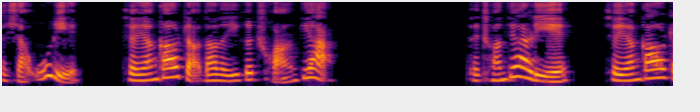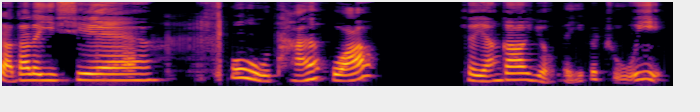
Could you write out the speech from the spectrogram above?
在小屋里，小羊羔找到了一个床垫儿。在床垫里，小羊羔找到了一些哦弹簧。小羊羔有了一个主意，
